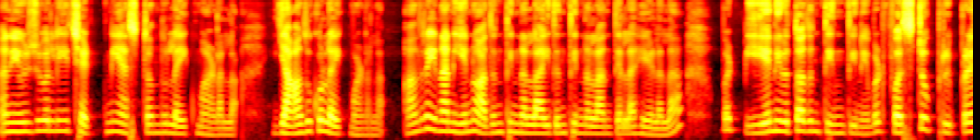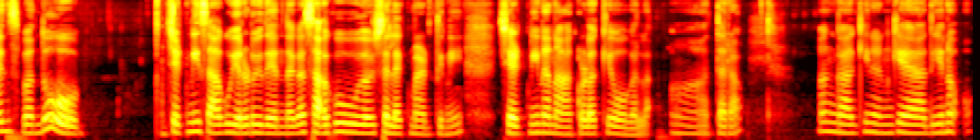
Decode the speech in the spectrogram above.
ನಾನು ಯೂಶ್ವಲಿ ಚಟ್ನಿ ಅಷ್ಟೊಂದು ಲೈಕ್ ಮಾಡಲ್ಲ. ಯಾವುದಕ್ಕೂ ಲೈಕ್ ಮಾಡಲ್ಲ. ಅಂದರೆ ನಾನು ಏನು ಅದನ್ನು ತಿನ್ನಲ್ಲ ಇದನ್ನು ತಿನ್ನಲ್ಲ ಅಂತೆಲ್ಲ ಹೇಳಲ್ಲ. ಬಟ್ ಏನಿರುತ್ತೋ ಅದನ್ನು ತಿಂತೀನಿ. ಬಟ್ ಫಸ್ಟು ಪ್ರಿಫರೆನ್ಸ್ ಬಂದು ಚಟ್ನಿ, ಸಾಗು ಎರಡೂ ಇದೆ ಅಂದಾಗ ಸಾಗು ಸೆಲೆಕ್ಟ್ ಮಾಡ್ತೀನಿ. ಚಟ್ನಿ ನಾನು ಹಾಕ್ಕೊಳ್ಳೋಕ್ಕೆ ಹೋಗಲ್ಲ. ಆ ಥರ. ಹಂಗಾಗಿ ನನಗೆ ಅದೇನೋ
